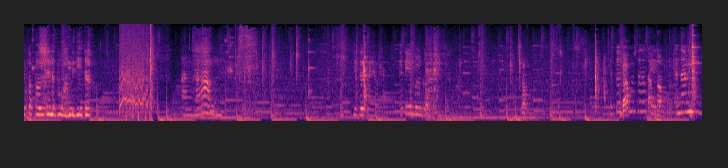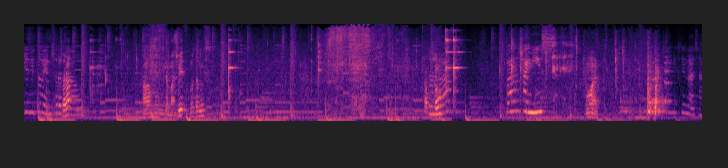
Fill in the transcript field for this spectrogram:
Nagpapawisan na po kami dito. Anghang. Dito tayo. Ito yung bulgogi. Ito. Ito Sarap. daw masarap eh. Sakto. Ang daming review nito eh. Masarap Sarap. daw. Parang may laman. Sweet, matamis. Sakto. Sarap. Parang Chinese. Kumar. Parang Chinese yung lasa.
